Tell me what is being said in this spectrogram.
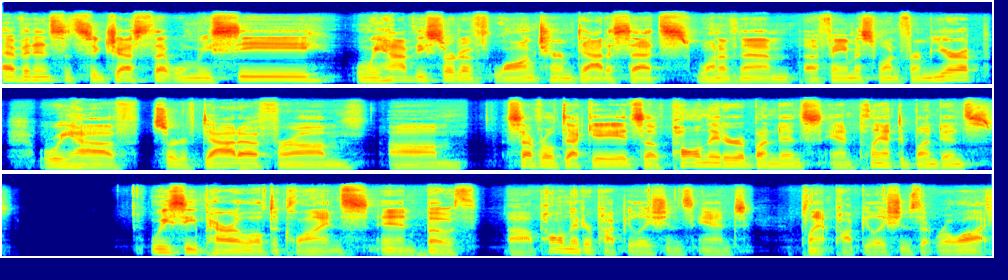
evidence that suggests that when we see when we have these sort of long-term data sets one of them a famous one from europe where we have sort of data from um, several decades of pollinator abundance and plant abundance we see parallel declines in both uh, pollinator populations and plant populations that rely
